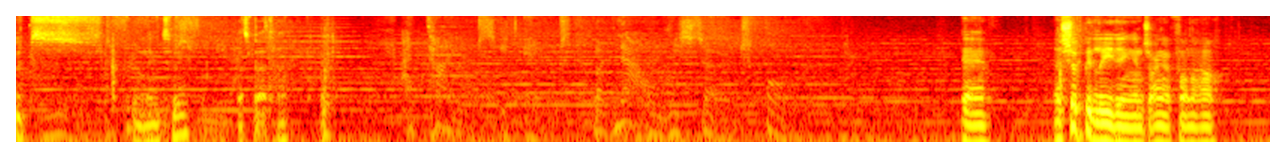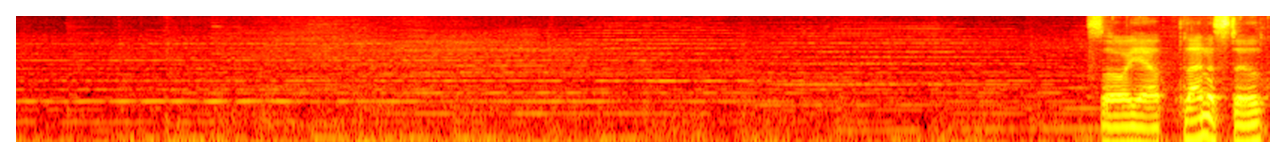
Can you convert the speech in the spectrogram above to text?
Oops. Filming two. That's better. At times it ebbs, but now we search for. Okay. I should be leading in jungle for now. So yeah, plan is still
